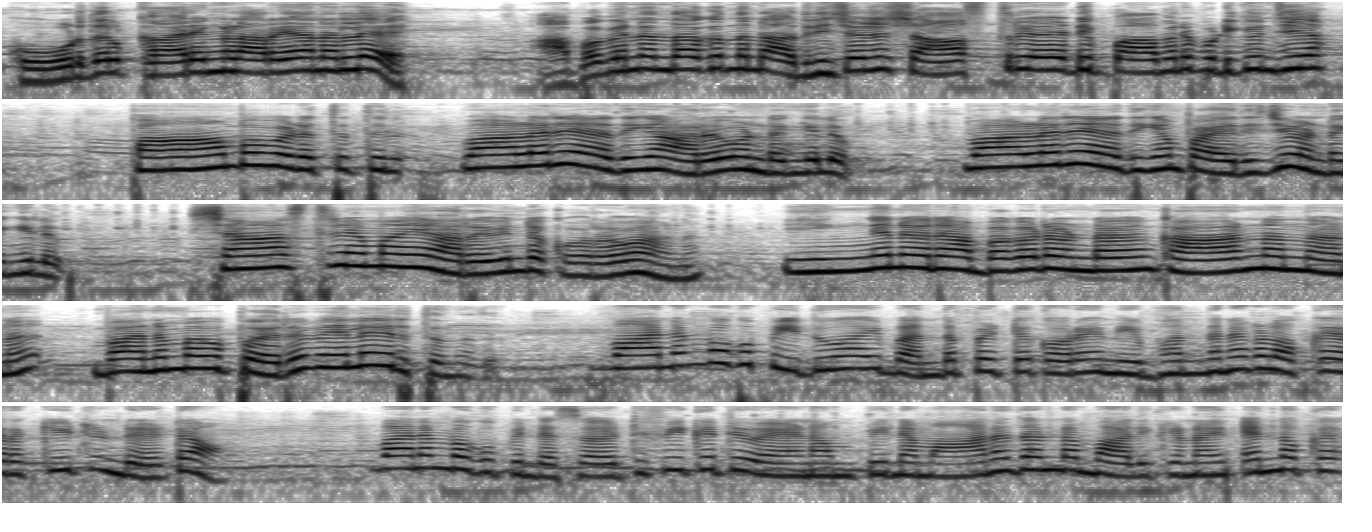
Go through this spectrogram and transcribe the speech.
കൂടുതൽ കാര്യങ്ങൾ അറിയാനല്ലേ. അപ്പൊ പിന്നെ എന്താക്കുന്നുണ്ട്? അതിനുശേഷം ശാസ്ത്രീയമായിട്ട് ഈ പാമ്പിനെ പിടിക്കുകയും ചെയ്യാ. പാമ്പ് പിടുത്തത്തിൽ വളരെയധികം അറിവുണ്ടെങ്കിലും വളരെയധികം പരിചയമുണ്ടെങ്കിലും ശാസ്ത്രീയമായ അറിവിന്റെ കുറവാണ്. ഇങ്ങനെ ഒരു അപകടം ഉണ്ടാകാൻ കാരണം എന്നാണ് വനം വരെ വിലയിരുത്തുന്നത്. വനം വകുപ്പ് ഇതുമായി ബന്ധപ്പെട്ട് കുറെ നിബന്ധനകളൊക്കെ ഇറക്കിയിട്ടുണ്ട് കേട്ടോ. വനം വകുപ്പിന്റെ സർട്ടിഫിക്കറ്റ് വേണം പിന്നെ മാനദണ്ഡം പാലിക്കണം എന്നൊക്കെ.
